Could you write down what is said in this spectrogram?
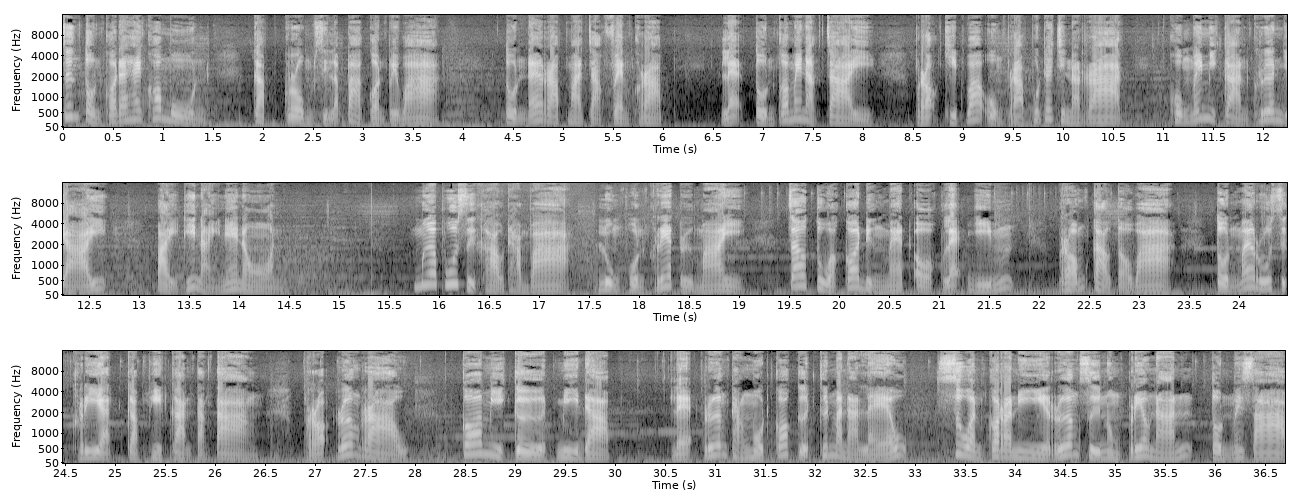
ซึ่งตนก็ได้ให้ข้อมูล กับกรมศิลปากรไปว่า ตนได้รับมาจากแฟนคลับ และตนก็ไม่หนักใจ เพราะคิดว่าองค์พระพุทธชินราช คงไม่มีการเคลื่อนย้าย ไปที่ไหนแน่นอน เมื่อผู้สื่อข่าวถามว่า ลุงพลเครียดหรือไม่ เจ้าตัวก็ดึงแมสออกและยิ้ม พร้อมกล่าวต่อว่า ตนไม่รู้สึกเครียดกับเหตุการณ์ต่างๆ เพราะเรื่องราวก็มีเกิดมีดับ และเรื่องทั้งหมดก็เกิดขึ้นมานานแล้ว ส่วนกรณีเรื่องซื้อนมเปรี้ยวนั้น ตนไม่ทราบ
